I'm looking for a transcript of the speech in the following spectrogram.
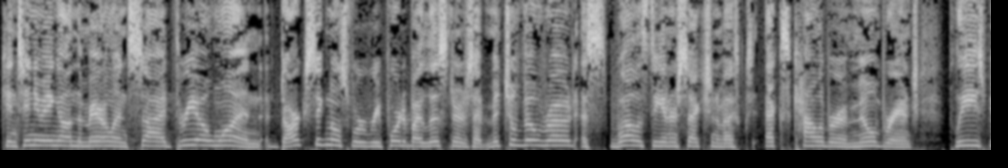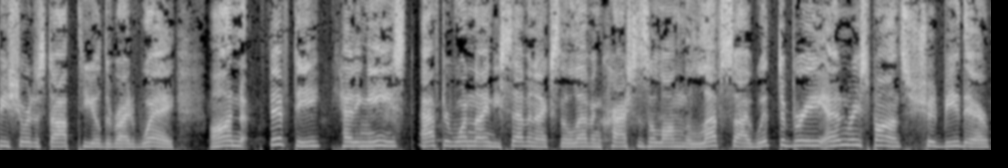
Continuing on the Maryland side, 301, dark signals were reported by listeners at Mitchellville Road as well as the intersection of Excalibur and Mill Branch. Please be sure to stop to yield the right of way. On 50 heading east after 197 exit 11 crashes along the left side with debris and response should be there.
